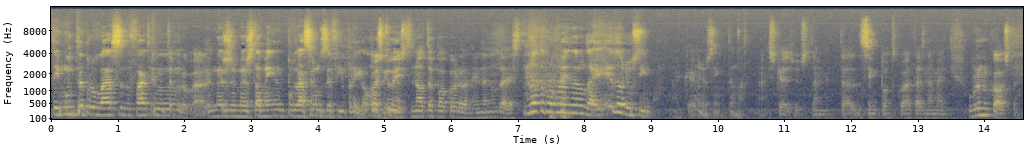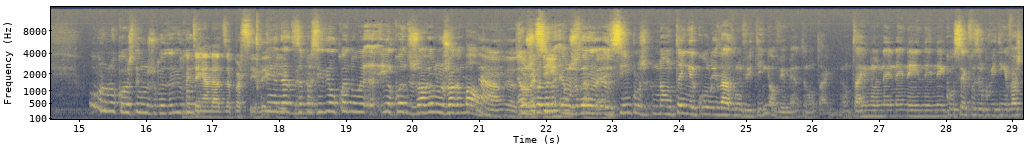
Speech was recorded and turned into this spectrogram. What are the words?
tem muito a provar-se de facto, mas, mas também poderá ser um desafio para ele. Pois tu isto, nota para o Corona, ainda não deste. Nota para o Corona ainda não dei, eu dou-lhe o 5. Okay. Dou-lhe o 5 também. Acho que é justo também. Está de 5.4, estás na média. O Bruno Costa. O Bruno Costa é um jogador. Ele tem andado desaparecido. Tem andado desaparecido. Ele quando, ele quando joga, ele não joga mal. Não, ele é um jogador, simples, é um jogador simples, não tem a qualidade de um Vitinho, obviamente, não tem. Não tem, não, nem, nem, nem, nem consegue fazer o que o Vitinho faz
